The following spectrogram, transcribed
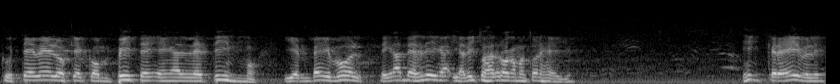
Que usted ve los que compiten en atletismo y en béisbol de grandes ligas y adictos a droga montones de ellos. Increíble.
